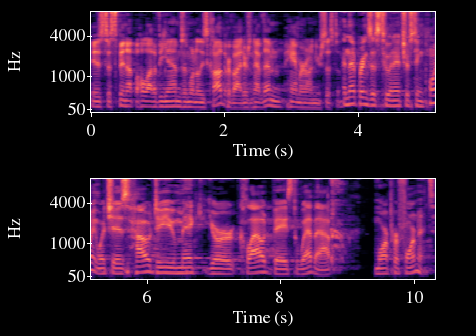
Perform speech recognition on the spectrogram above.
is to spin up a whole lot of VMs in one of these cloud providers and have them hammer on your system. And that brings us to an interesting point, which is how do you make your cloud based web app more performant?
